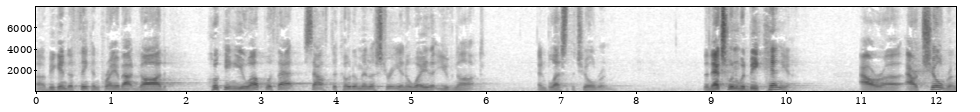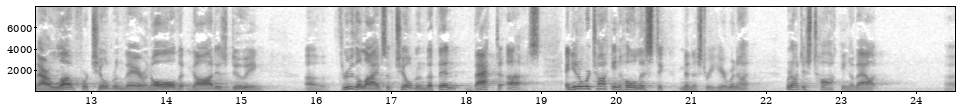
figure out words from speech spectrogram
uh, begin to think and pray about God hooking you up with that South Dakota ministry in a way that you've not and bless the children? The next one would be Kenya. Our, uh, our children, our love for children there, and all that God is doing uh, through the lives of children, but then back to us. And you know, we're talking holistic ministry here. We're not, we're not just talking about uh,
